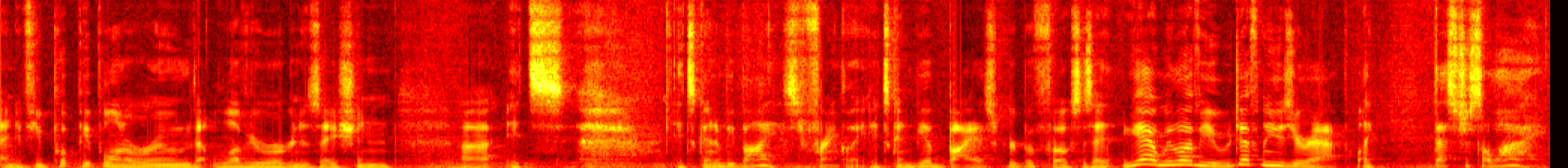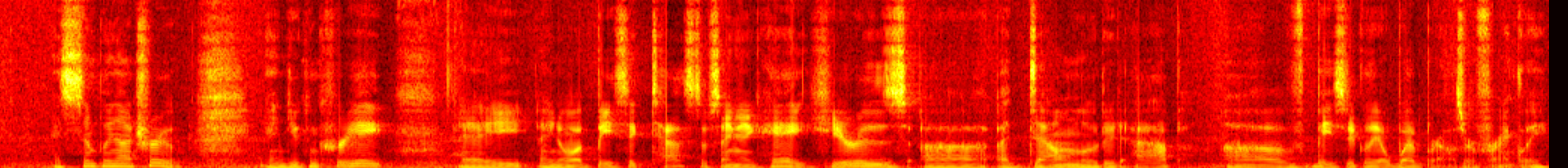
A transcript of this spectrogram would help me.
and if you put people in a room that love your organization, uh, it's it's going to be biased. Frankly, it's going to be a biased group of folks that say, "Yeah, we love you. We definitely use your app." Like that's just a lie. It's simply not true. And you can create a you know a basic test of saying like, hey, here is uh, a downloaded app of basically a web browser, frankly,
